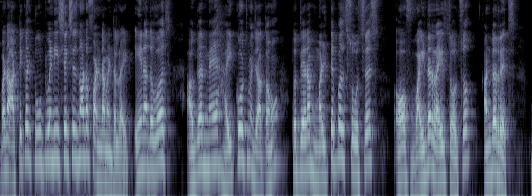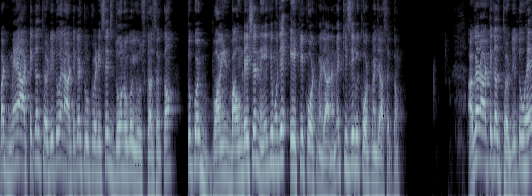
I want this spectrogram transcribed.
but article 226 is not a fundamental right in other words अगर मैं हाई कोर्ट में जाता हूँ तो there are multiple sources of wider rights also under writs but मैं आर्टिकल 32 एंड आर्टिकल 226 दोनों को यूज़ कर सकता हूँ। तो कोई बाउंडेशन नहीं है कि मुझे एक ही कोर्ट में जाना मैं किसी भी कोर्ट में जा सकता हूँ। अगर आर्टिकल 32 है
